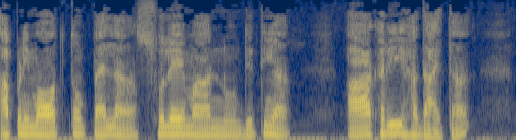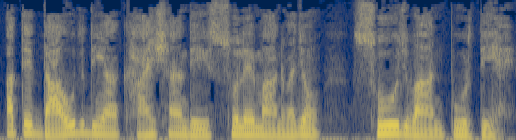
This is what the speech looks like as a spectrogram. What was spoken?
ਆਪਣੀ ਮੌਤ ਤੋਂ ਪਹਿਲਾਂ ਸੁਲੇਮਾਨ ਨੂੰ ਦਿੱਤੀਆਂ ਆਖਰੀ ਹਦਾਇਤਾਂ ਅਤੇ ਦਾਊਦ ਦੀਆਂ ਖਾਹਿਸ਼ਾਂ ਦੀ ਸੁਲੇਮਾਨ ਵਜੋਂ ਸੂਝਵਾਨ ਪੂਰਤੀ ਹੈ।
